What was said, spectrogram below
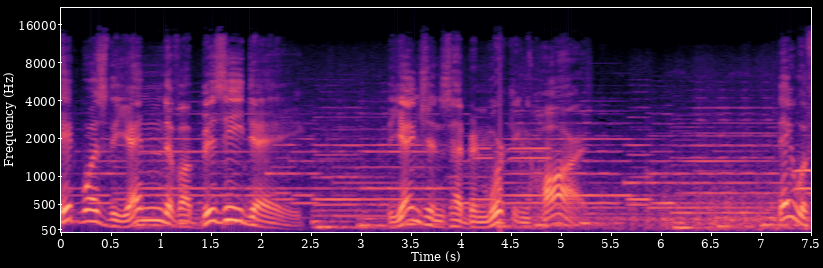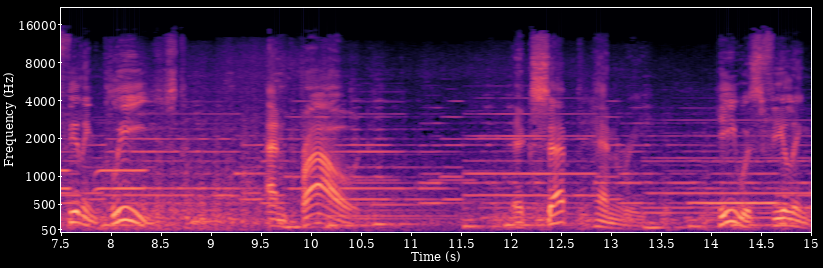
It was the end of a busy day. The engines had been working hard. They were feeling pleased and proud. Except Henry. He was feeling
